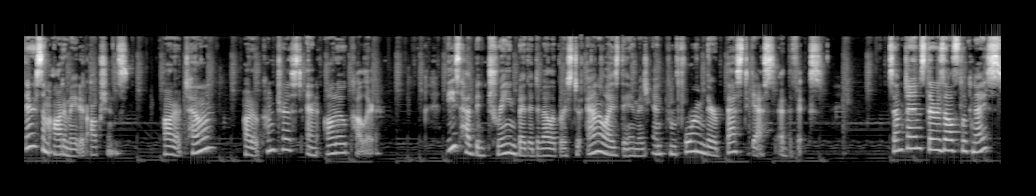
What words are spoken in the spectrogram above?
there are some automated options. Auto Tone, Auto Contrast, and Auto Color. These have been trained by the developers to analyze the image and perform their best guess at the fix. Sometimes the results look nice,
